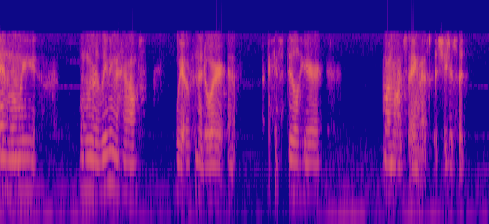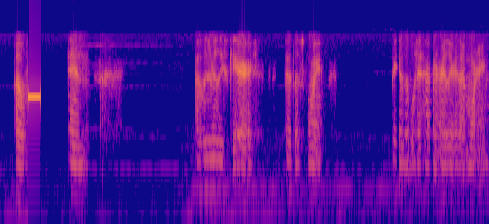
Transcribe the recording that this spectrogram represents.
And when we when we were leaving the house, we opened the door and I can still hear my mom saying this, but she just said, "Oh," and I was really scared at this point because of what had happened earlier that morning.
